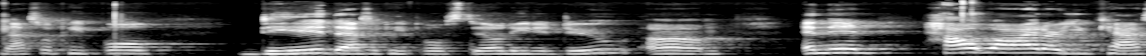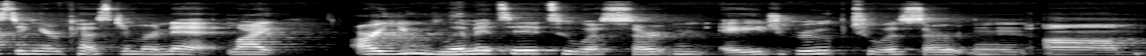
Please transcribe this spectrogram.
That's what people did. That's what people still need to do. Um, and then how wide are you casting your customer net? Like, are you limited to a certain age group, to a certain, um,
